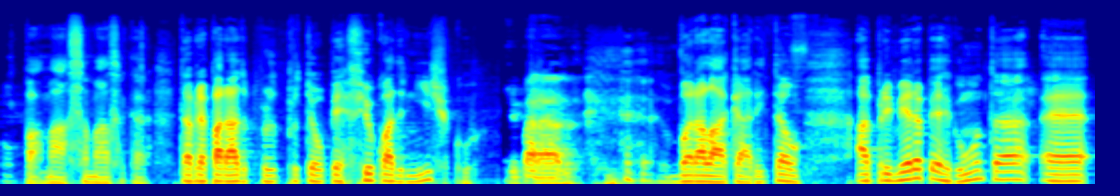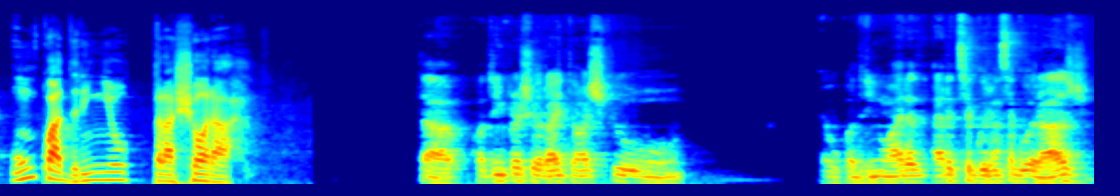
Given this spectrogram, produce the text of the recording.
Opa, massa, massa, cara. Tá preparado pro, pro teu perfil quadrinístico? Preparado. Bora lá, cara. Então, a primeira pergunta é um quadrinho pra chorar. Tá, quadrinho pra chorar, então acho que o é o quadrinho Área, Área de Segurança Gorage,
